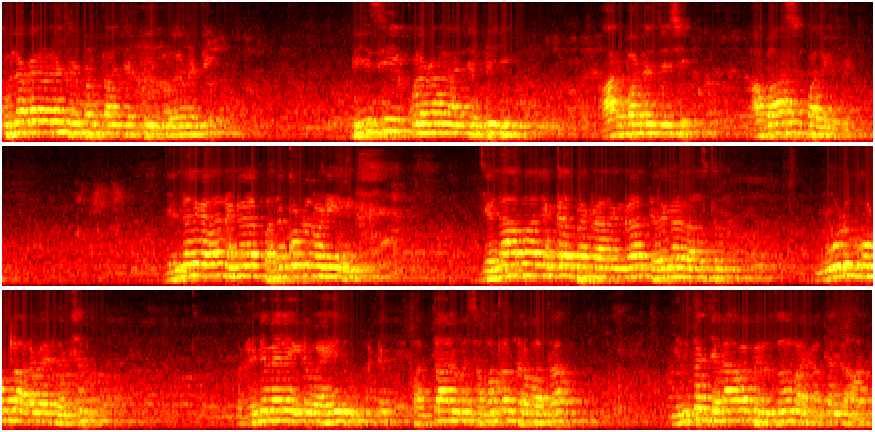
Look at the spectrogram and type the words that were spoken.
కులగణన చేపడతా అని చెప్పి మొదలుపెట్టి బీసీ కులగణన అని చెప్పి ఆర్భాటం చేసి అబాస్ పాలైపోయి జనరల్గా రెండు వేల పదకొండులోనే జనాభా లెక్కల ప్రకారంగా తెలంగాణ రాష్ట్రం మూడు కోట్ల అరవై ఐదు లక్షలు. రెండు వేల ఇరవై ఐదు అంటే పద్నాలుగు సంవత్సరాల తర్వాత ఎంత జనాభా పెరుగుతుందో మనకు అర్థం కావాలి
